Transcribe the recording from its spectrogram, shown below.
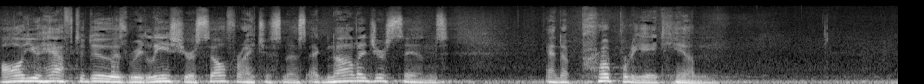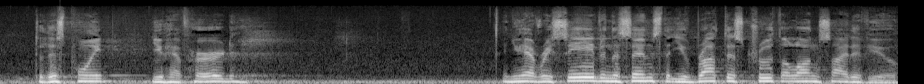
All you have to do is release your self righteousness, acknowledge your sins, and appropriate Him. To this point, you have heard and you have received in the sense that you've brought this truth alongside of you.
